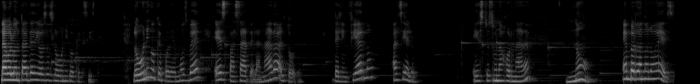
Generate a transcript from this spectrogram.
La voluntad de Dios es lo único que existe. Lo único que podemos ver es pasar de la nada al todo, del infierno al cielo. ¿Esto es una jornada? No, en verdad no lo es.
